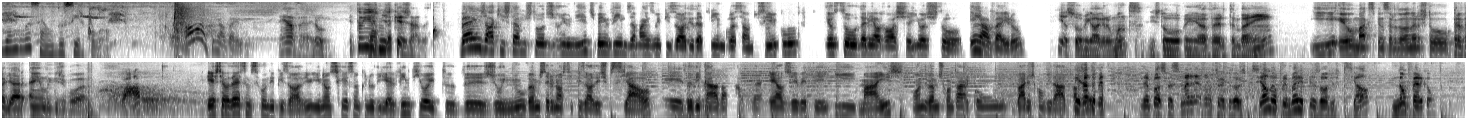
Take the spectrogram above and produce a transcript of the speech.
triangulação do círculo. Oh, em Aveiro. Em Aveiro? Então e as minhas queijadas? Bem, já aqui estamos todos reunidos. Bem-vindos a mais um episódio da Triangulação do Círculo. Eu sou o Daniel Rocha e hoje estou em Aveiro. E eu sou o Miguel Agramonte e estou em Aveiro também. E eu, Max Spencer Donner, estou para variar em Lisboa. Uau! Este é o 12 episódio e não se esqueçam que no dia 28 de junho vamos ter o nosso episódio especial Exatamente. dedicado à causa LGBTI, onde vamos contar com vários convidados. Exatamente. Na próxima semana vamos ter um episódio especial. É o primeiro episódio especial. Não percam.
